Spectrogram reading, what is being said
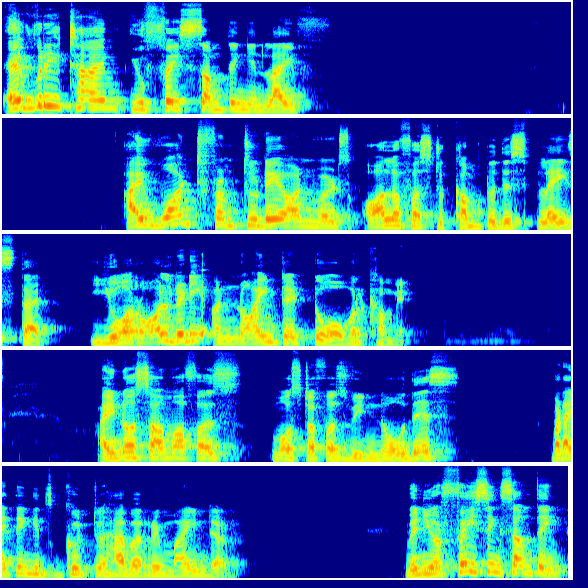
Every time you face something in life, I want from today onwards all of us to come to this place that you are already anointed to overcome it. I know some of us, most of us, we know this, but I think it's good to have a reminder. When you're facing something,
